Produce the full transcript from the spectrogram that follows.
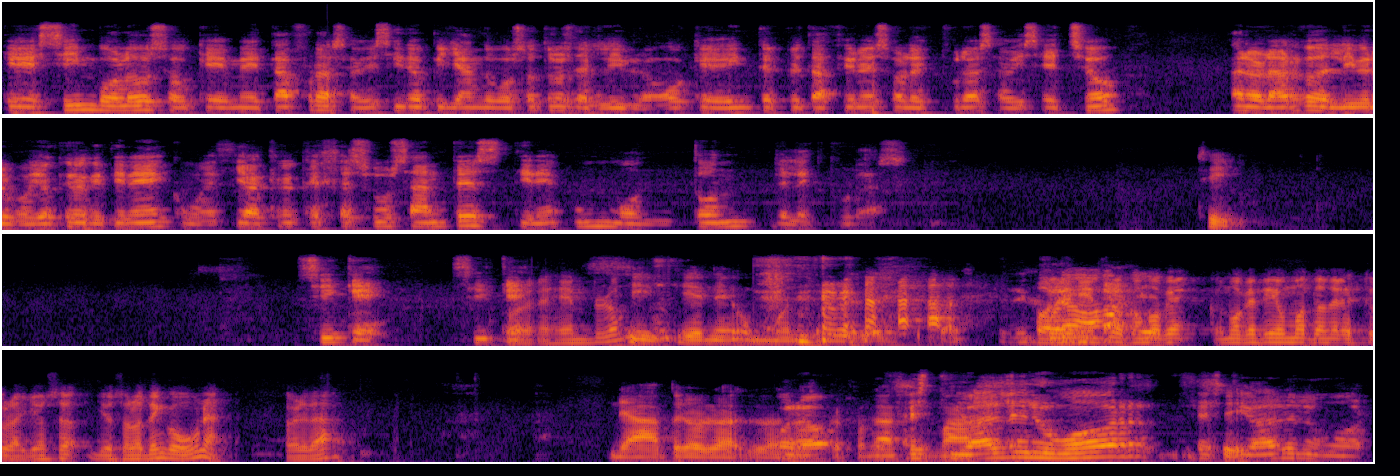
qué, símbolos o qué metáforas habéis ido pillando vosotros del libro o qué interpretaciones o lecturas habéis hecho a lo largo del libro. Porque yo creo que tiene, como decía, creo que Jesús antes tiene un montón de lecturas. Sí, Sí que, sí que. Por ejemplo. Sí, tiene un montón de lecturas. Por ejemplo, ¿cómo que, que tiene un montón de lecturas? Yo, yo solo tengo una, ¿verdad? Ya, pero la, las personas Festival del Humor, Festival del Humor,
